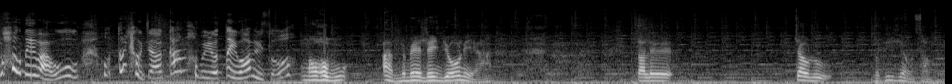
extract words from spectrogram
မဟုတ်သေးပါဘူးဟိုတော့ယောက်ျားကားမောက်ပြီးတော့တိတ်သွားပြီဆိုမဟုတ်ဘူးအမမဲလိန်ပြောနေရဒါလည်းကြောက်လို့မသိရအောင်စောင့်နေရဟို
